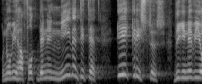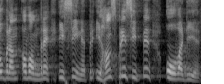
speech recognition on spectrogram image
Og når vi har fått denne nye identitet i Kristus, begynner vi å vandre i, sine, i hans prinsipper og verdier.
